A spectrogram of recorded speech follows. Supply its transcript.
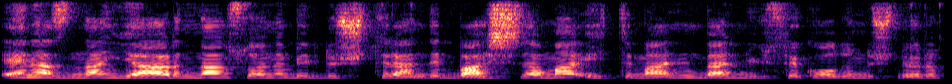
en azından yarından sonra bir düşüş trendi başlama ihtimalinin ben yüksek olduğunu düşünüyorum.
